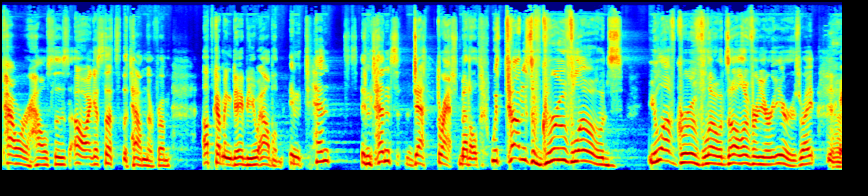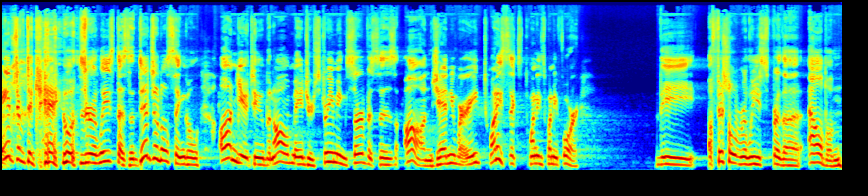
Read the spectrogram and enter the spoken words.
Powerhouses." Oh, I guess that's the town they're from. Upcoming debut album, intense, intense death thrash metal with tons of groove loads. You love groove loads all over your ears, right? Yeah. Age of Decay was released as a digital single on YouTube and all major streaming services on January 26, 2024. The official release for the album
